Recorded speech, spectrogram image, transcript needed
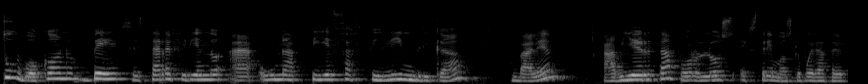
tubo con B, se está refiriendo a una pieza cilíndrica, ¿vale? Abierta por los extremos, que puede hacer...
